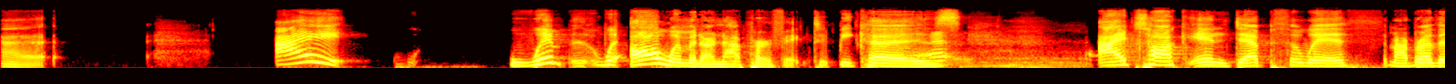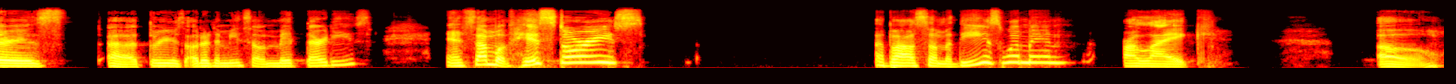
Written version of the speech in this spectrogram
uh i women, all women are not perfect because I talk in depth with my brother is uh, three years older than me, so mid thirties, and some of his stories about some of these women are like, oh,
